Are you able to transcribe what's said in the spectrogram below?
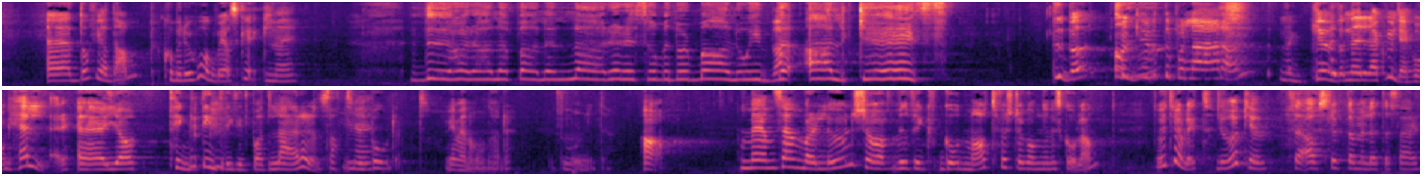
eh, då får jag damp. Kommer du ihåg vad jag skrek? Nej. Vi har i alla fall en lärare som är normal och inte Va? alkis. Du bara tog ut det på läraren. Men gud, nej det där kommer inte jag ihåg heller. Eh, jag tänkte inte riktigt på att läraren satt Nej. vid bordet. Jag inte om hon hörde. Förmodligen inte. Ja. Men sen var det lunch och vi fick god mat första gången i skolan. Det var trevligt. Det var kul. Så avsluta med lite så här.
